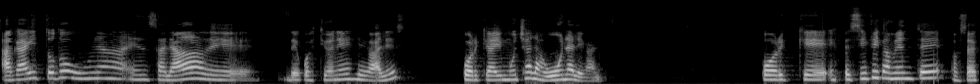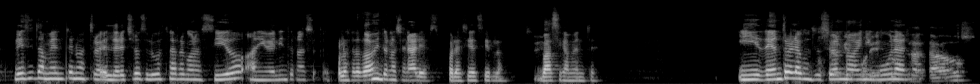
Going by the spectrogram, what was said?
Acá hay toda una ensalada de, cuestiones legales porque hay mucha laguna legal. Porque específicamente, o sea, explícitamente nuestro, el derecho a la salud está reconocido a nivel internacional, por los tratados internacionales, por así decirlo, básicamente. Y dentro de la Constitución no hay ninguna... Tratados,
